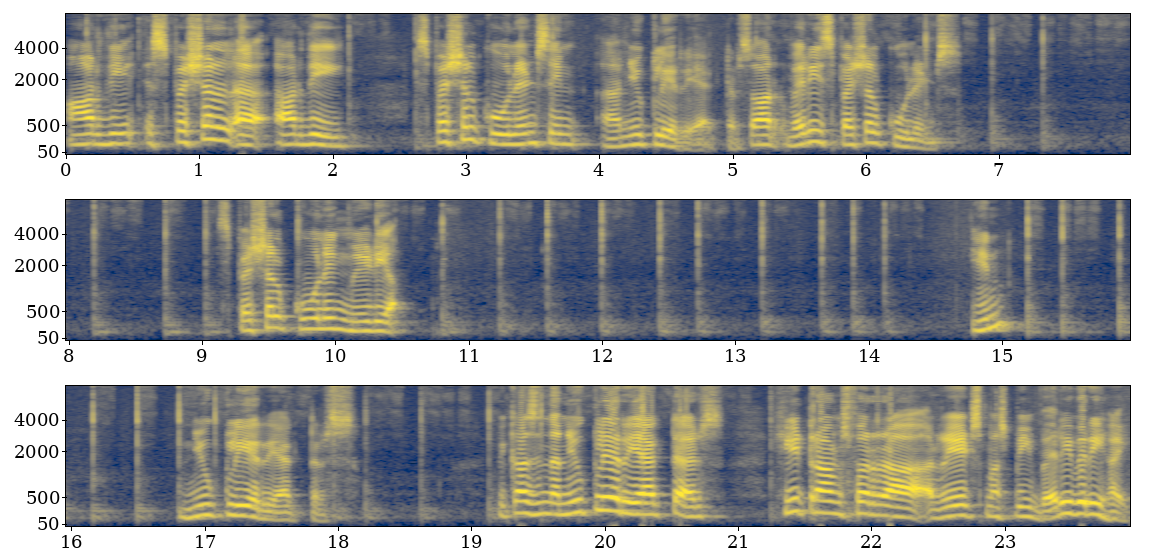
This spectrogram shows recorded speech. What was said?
are the special uh, are the special coolants in uh, nuclear reactors or very special coolants special cooling media in nuclear reactors. Because in the nuclear reactors heat transfer uh, rates must be very very high.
